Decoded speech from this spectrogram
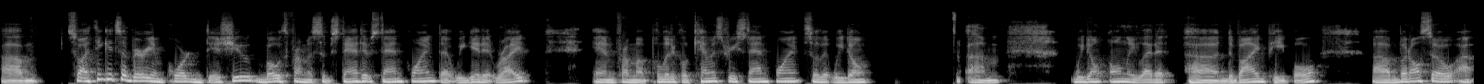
Um, so I think it's a very important issue, both from a substantive standpoint that we get it right, and from a political chemistry standpoint, so that we don't um, we don't only let it uh, divide people, uh, but also uh,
